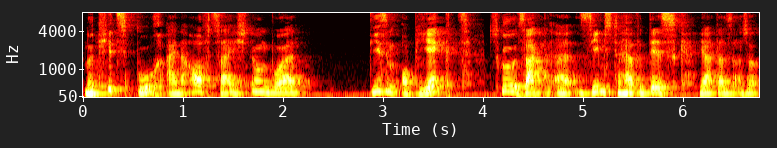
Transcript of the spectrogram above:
Notizbuch eine Aufzeichnung, wo er diesem Objekt zu sagt, uh, seems to have a disk. Ja, das ist also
